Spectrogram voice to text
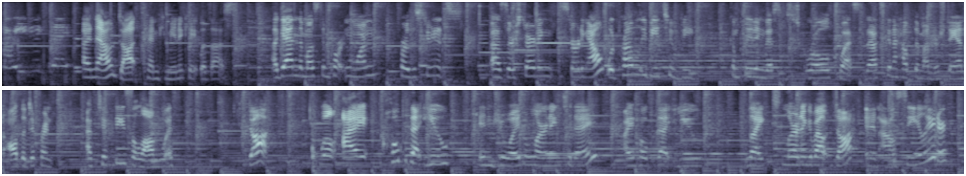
How are you doing today? and now dot can communicate with us. Again, the most important one for the students as they're starting starting out would probably be to be completing this scroll quest. That's going to help them understand all the different activities along with Dot. Well, I hope that you enjoyed learning today. I hope that you liked learning about Dot, and I'll see you later.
